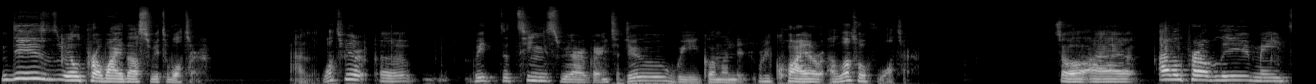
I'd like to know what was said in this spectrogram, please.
This will provide us with water. And what we're... Uh, with the things we are going to do, we're gonna require a lot of water. So uh, I will probably make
